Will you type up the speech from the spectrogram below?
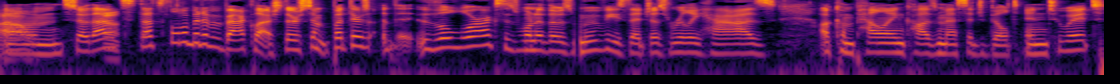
Wow. Um, so that's yeah. that's a little bit of a backlash. There's some, but there's the Lorax is one of those movies that just really has a compelling cause message built into it.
